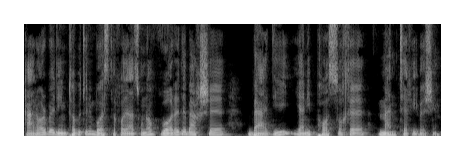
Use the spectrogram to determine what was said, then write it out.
قرار بدیم تا بتونیم با استفاده از اونا وارد بخش بعدی یعنی پاسخ منطقی بشیم.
